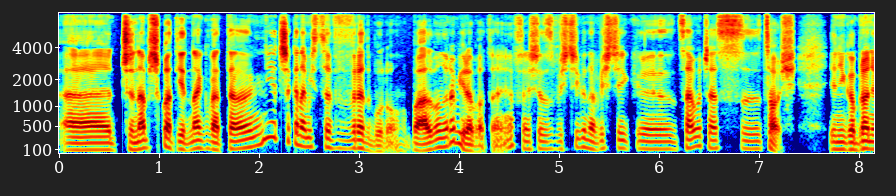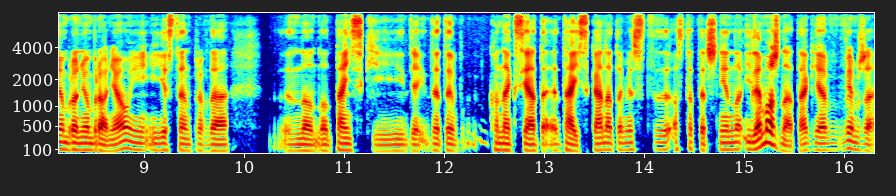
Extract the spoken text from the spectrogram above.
E, czy na przykład jednak Vettel nie czeka na miejsce w Red Bullu, bo Albon robi robotę, nie? w sensie z wyścigu na wyścig e, cały czas e, coś. I oni go bronią, bronią, bronią i, i jest ten, prawda, no, no tański, ta, ta koneksja ta- tajska, natomiast ostatecznie, no ile można, tak? Ja wiem, że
